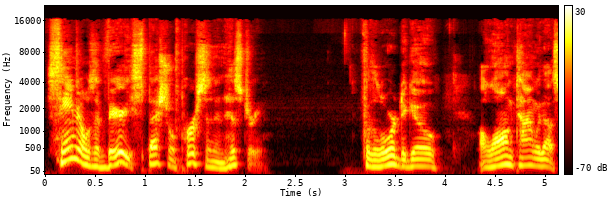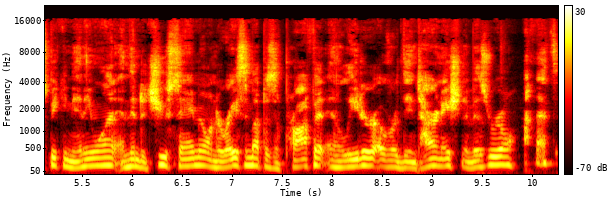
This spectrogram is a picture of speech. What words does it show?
Samuel is a very special person in history. For the Lord to go a long time without speaking to anyone and then to choose Samuel and to raise him up as a prophet and a leader over the entire nation of Israel, that's,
